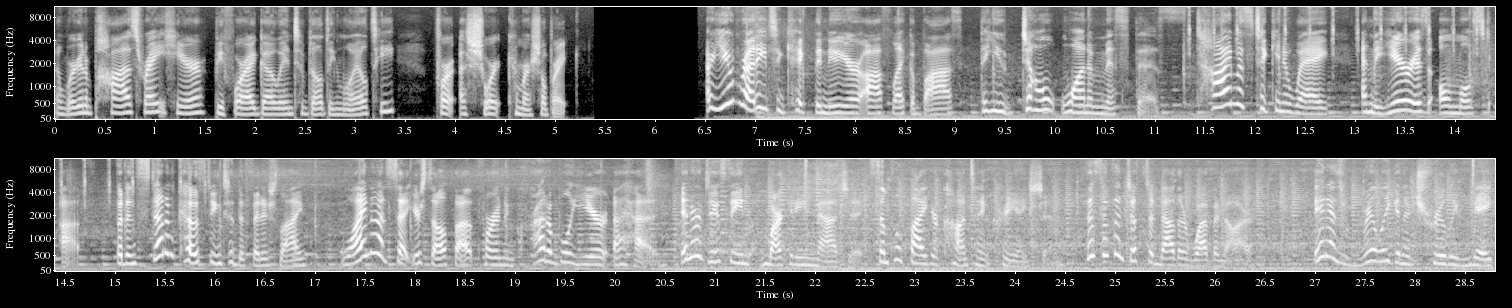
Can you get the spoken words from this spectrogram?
And we're going to pause right here before I go into building loyalty for a short commercial break. Are you ready to kick the new year off like a boss? Then you don't want to miss this. Time is ticking away and the year is almost up. But instead of coasting to the finish line, why not set yourself up for an incredible year ahead? Introducing Marketing Magic Simplify Your Content Creation. This isn't just another webinar, it is really going to truly make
